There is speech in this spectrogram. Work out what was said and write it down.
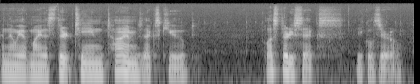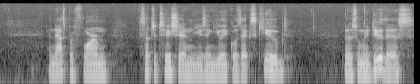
and then we have minus 13 times x cubed plus 36 equals 0. And now let's perform substitution using u equals x cubed. Notice when we do this,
